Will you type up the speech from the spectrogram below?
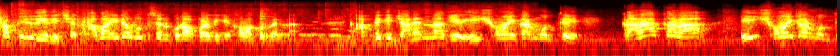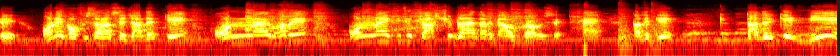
সবকিছু দিয়ে দিচ্ছেন। আবার এটাও বলতেছেন, কোনো অপরাধীকে ক্ষমা করবেন না। আপনি কি জানেন না যে এই সময়কার মধ্যে কারা কারা, এই সময়কার মধ্যে অনেক অফিসার আছে যাদেরকে অন্যায়ভাবে অন্যায় কিছু চার্জশিট জানায় তাদেরকে আউট করা হয়েছে। হ্যাঁ তাদেরকে তাদেরকে নিয়ে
